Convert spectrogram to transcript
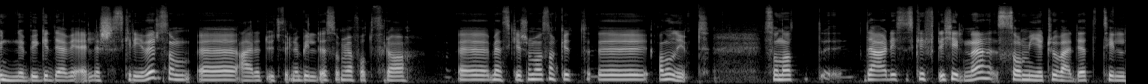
underbygge det vi ellers skriver, som eh, er et utfyllende bilde som vi har fått fra eh, mennesker som har snakket anonymt. Sånn at det er disse skriftlige kildene som gir troverdighet til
